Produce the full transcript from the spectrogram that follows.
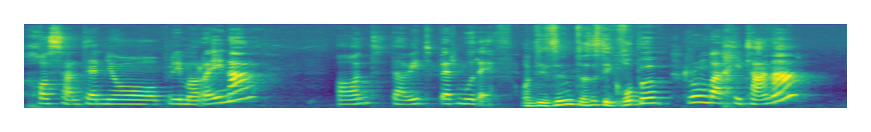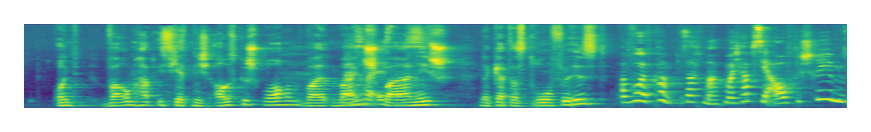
José Antonio Primo Reina und David Bermudez. und die sind, das ist die Gruppe Rumba Gitana, Und warum habe ich es jetzt nicht ausgesprochen? Weil mein. Spanisch eine Katastrophe ist. obwohl, komm, sag mal, ich habe es hier aufgeschrieben.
